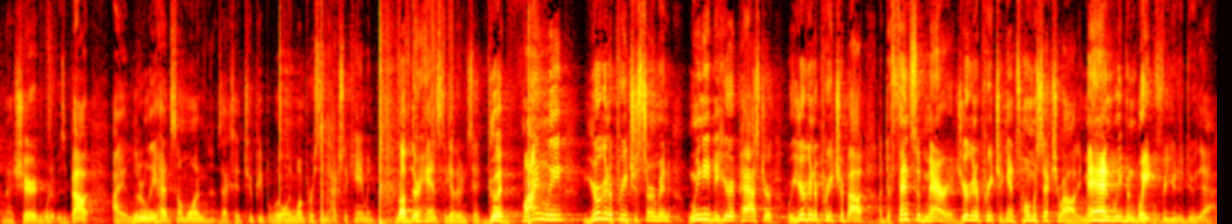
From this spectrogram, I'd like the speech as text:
and I shared what it was about, I literally had someone, I was actually two people, but only one person actually came and rubbed their hands together and said, Good, finally, you're going to preach a sermon. We need to hear it, Pastor, where you're going to preach about a defense of marriage. You're going to preach against homosexuality. Man, we've been waiting for you to do that.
